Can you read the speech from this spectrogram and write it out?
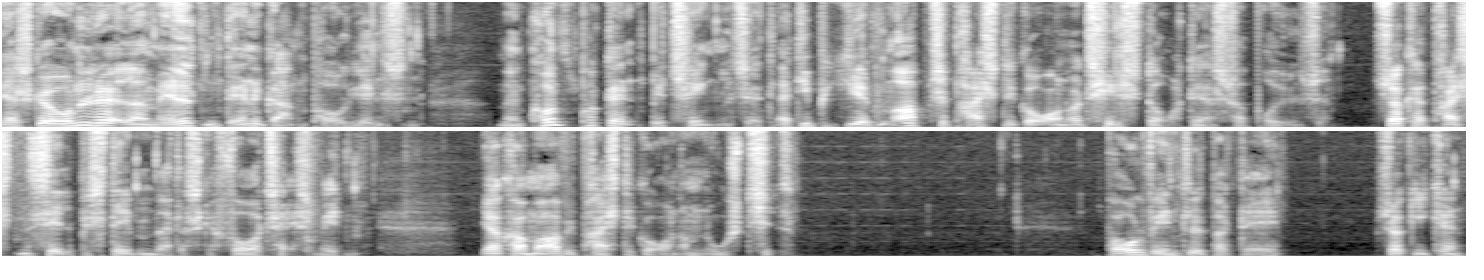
Jeg skal undlade at melde den denne gang, Paul Jensen, men kun på den betingelse, at de begiver dem op til præstegården og tilstår deres forbrydelse. Så kan præsten selv bestemme, hvad der skal foretages med dem. Jeg kommer op i præstegården om en uges tid. Paul ventede et par dage. Så gik han,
